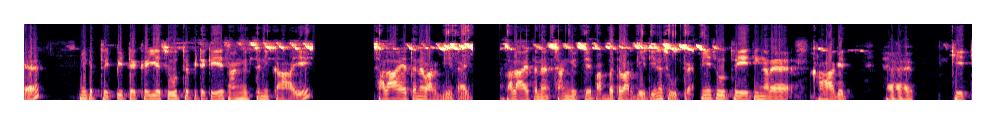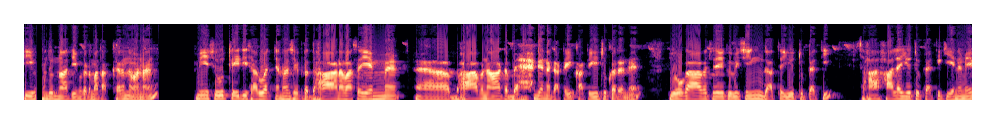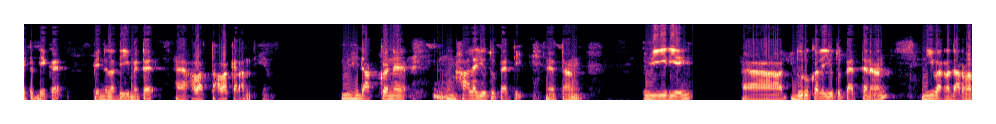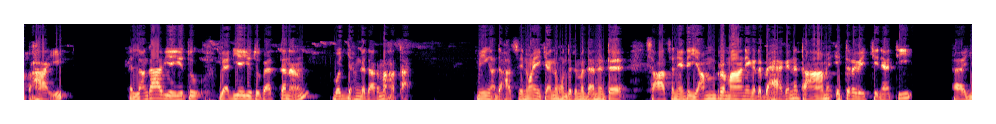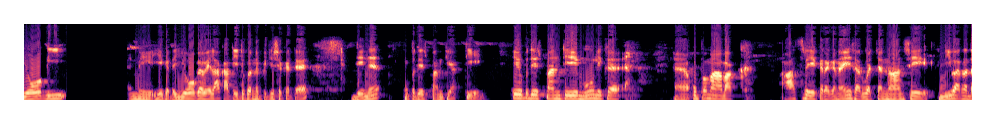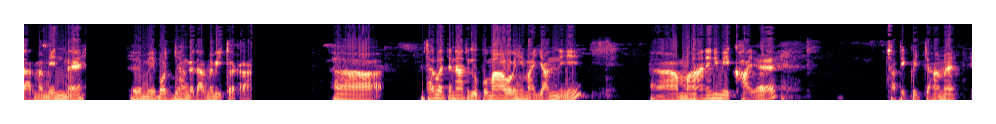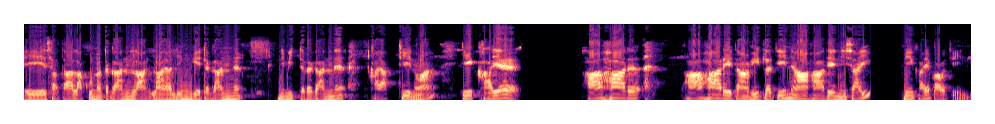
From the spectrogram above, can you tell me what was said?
මේක ත්‍රිපිටකයේ සූත්‍ර පිටකයේ සංයුත්ත නිකායේ සලායතන වර්ගයටයි. සලායතන සංයුත්තේ පබ්බත වර්ගයේ තියෙන සූත්‍රය. මේ සූත්‍රයේ ඉතින් අර කාගෙත් කීටි හඳුන්වා දීමකට මතක් කරනවා නම් මේ සූත්‍රයේදී සරුවච්චන්හන්සේ ප්‍රධාන වශයෙන්ම භාවනාවට බැහැගෙන කටයුතු කරන යෝගාවචරයක විසින් ගත යුතු පැති සහ හල යුතු පැති කියන මේ දෙක පෙන්වලා දීමට අවස්ථාවක් කරන් තියෙනවා. මෙහි දක්වන හල යුතු පැති නැත්නම් වීරියෙන් දුරු කළ යුතු පැත්ත නම් නීවරණ ධර්ම පහයි ළඟාවිය යුතු වැඩි යුතු පැත්ත නම් බොජ්ජංග ධර්ම හතයි මේ අදහස් වෙනවා ඒ කියන්නේ හොඳටම දැනට ශාසනයට යම් ප්‍රමාණයකට බැහැගෙන තාම ඊතර වෙච්ච නැති යෝගී මේ ඒකට යෝග වෙලා කටයුතු කරන පිටිසකට දෙන උපදේශ පන්තියක් තියෙනවා. ඒ උපදේශ පන්තියේ මූලික උපමාවක් ආශ්‍රය කරගෙනයි සරුවච්චන් වහන්සේ නිවර්ණ ධර්ම මෙන්ම මේ බොජ්ජංග ධර්ම විස්තර කරන්නේ. සරුවච්චන්හන්සේගේ උපමාව මෙහිම යන්නේ මහණෙනි මේ කය සතෙක් වෙච්චාම ඒ සතා ලකුණට ගන්න ලිංගයට ගන්න නිමිත්තට ගන්න කයක් තියෙනවා ඒ කය ආහාර ආහාරය තමයි පිටලා තියෙන ආහාරය නිසයි මේ කය පවතින්නේ.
